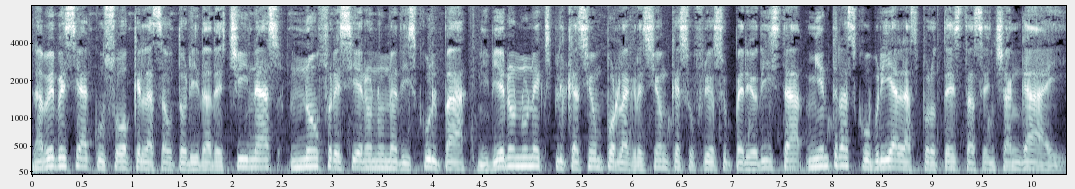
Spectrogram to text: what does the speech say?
La BBC acusó que las autoridades chinas no ofrecieron una disculpa ni dieron una explicación por la agresión que sufrió su periodista mientras cubría las protestas en Shanghái.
